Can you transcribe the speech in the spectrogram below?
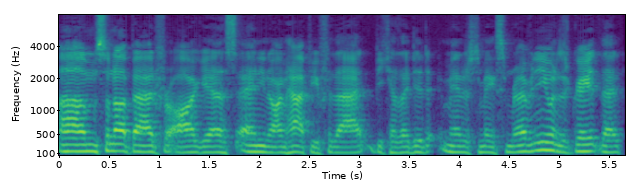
Um, so not bad for August, and you know I'm happy for that because I did manage to make some revenue, and it's great that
